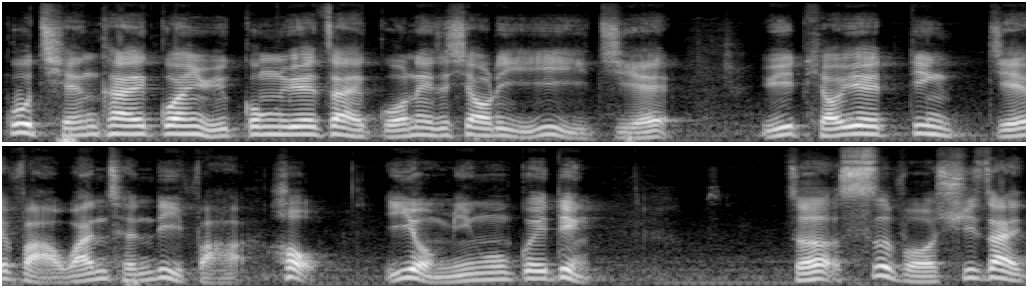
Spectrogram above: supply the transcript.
故前开关于公约在国内的效力已已结，于条约定结法完成立法后已有明文规定，则是否需在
